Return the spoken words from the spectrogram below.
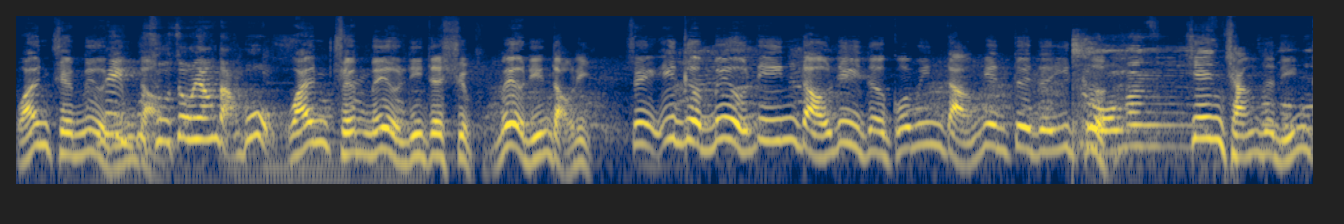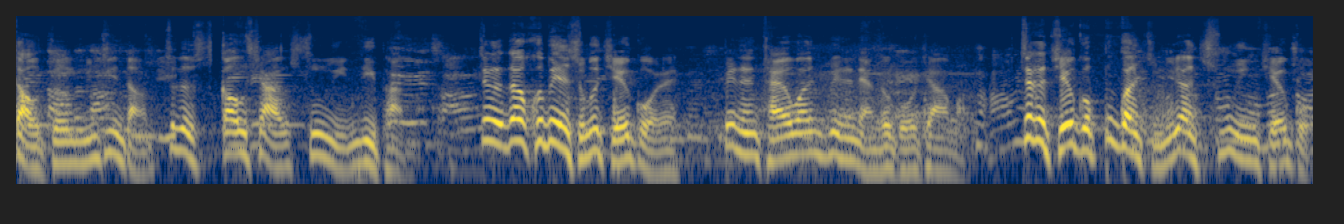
完全没有领导，不出中央党部，完全没有 leadership，没有领导力。所以一个没有领导力的国民党面对的一个坚强的领导者民进党，这个高下输赢立判，这个那会变成什么结果呢？变成台湾变成两个国家嘛？这个结果不管怎么样，输赢结果，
